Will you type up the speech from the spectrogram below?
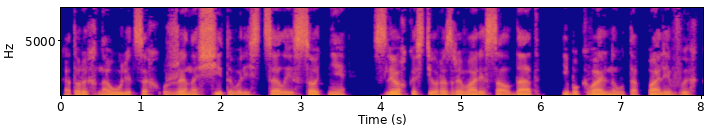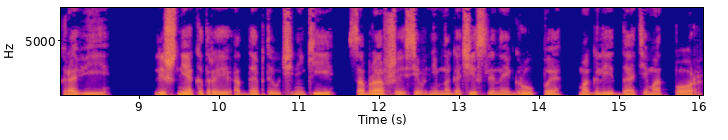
которых на улицах уже насчитывались целые сотни, с легкостью разрывали солдат и буквально утопали в их крови. Лишь некоторые адепты-ученики, собравшиеся в немногочисленные группы, могли дать им отпор.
